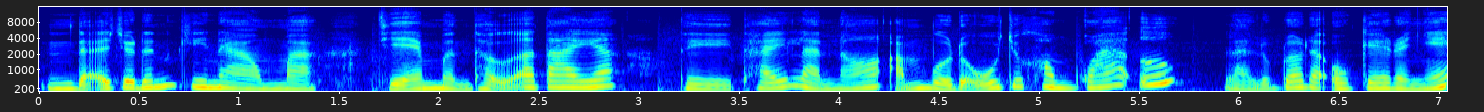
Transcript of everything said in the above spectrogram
Để cho đến khi nào mà chị em mình thử ở tay á, thì thấy là nó ẩm vừa đủ chứ không quá ướt là lúc đó đã ok rồi nhé.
